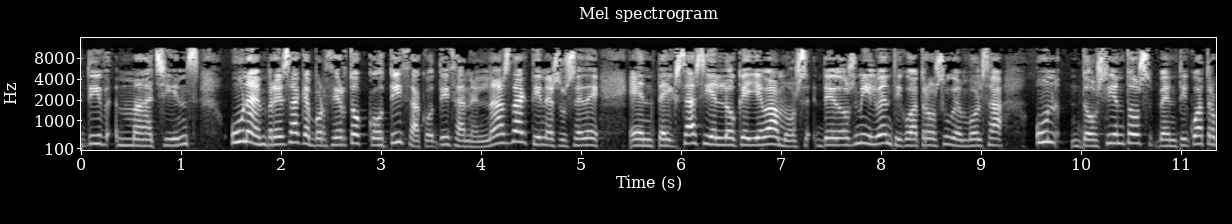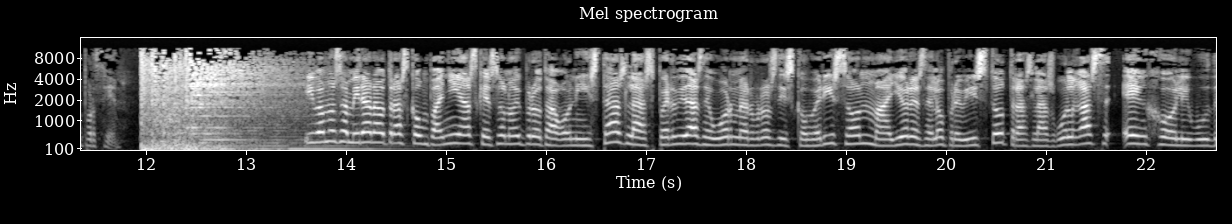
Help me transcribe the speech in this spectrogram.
Intuitive una empresa que por cierto cotiza, cotiza en el Nasdaq, tiene su sede en Texas y en lo que llevamos de 2024 sube en bolsa un 224%. Y vamos a mirar a otras compañías que son hoy protagonistas. Las pérdidas de Warner Bros. Discovery son mayores de lo previsto tras las huelgas en Hollywood.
